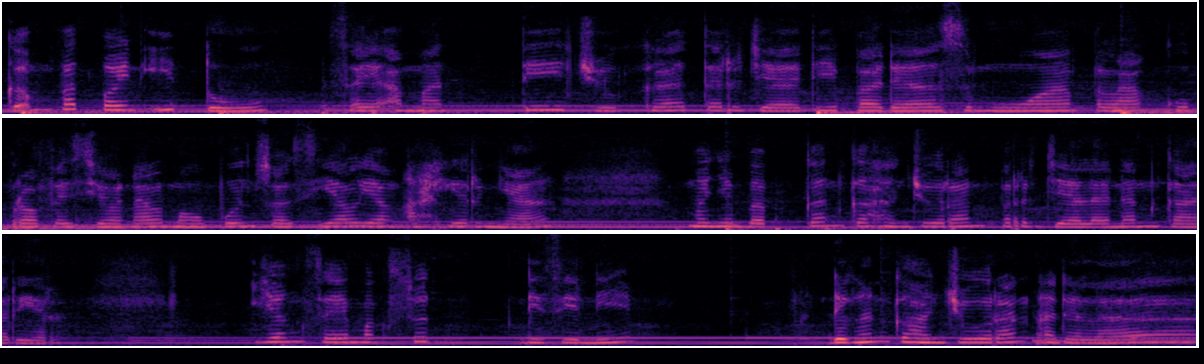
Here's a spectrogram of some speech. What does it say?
Keempat poin itu saya amati juga terjadi pada semua pelaku profesional maupun sosial yang akhirnya menyebabkan kehancuran perjalanan karir. Yang saya maksud di sini dengan kehancuran adalah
